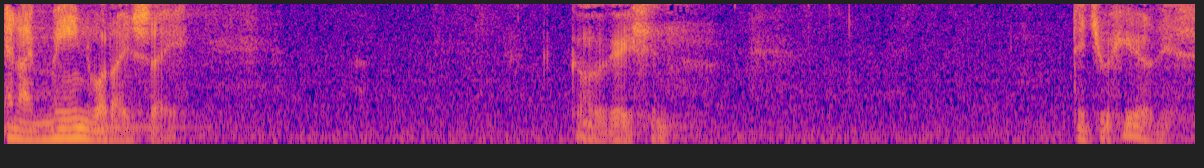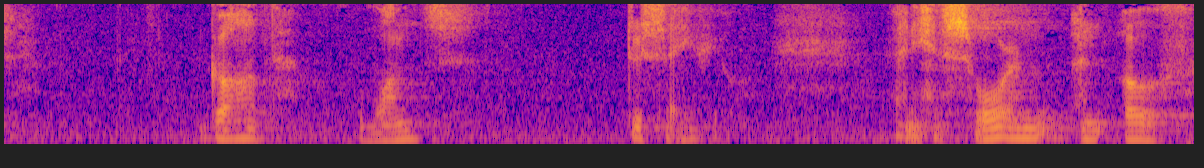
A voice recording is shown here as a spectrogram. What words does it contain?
and I mean what I say. Congregation, did you hear this? God wants to save you, and He has sworn an oath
